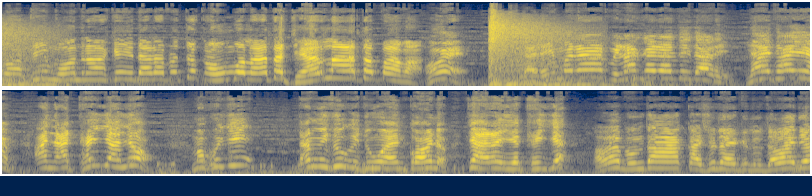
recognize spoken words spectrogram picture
ચોથી મોન રાખે એ દાડા આપણે તો કહું બોલા હતા ઝેર લાયા હતા પાવા. હવે તારે મને ભેડા કર્યા તે દાડે. ના થાય એમ. આ ના થઈ ગયા લ્યો. મખુજી તમે શું કીધું? આ કોણ ત્યારે એક થઈ ગયા. હવે ભૂમતા કશું નહીં કીધું. જવા દે.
